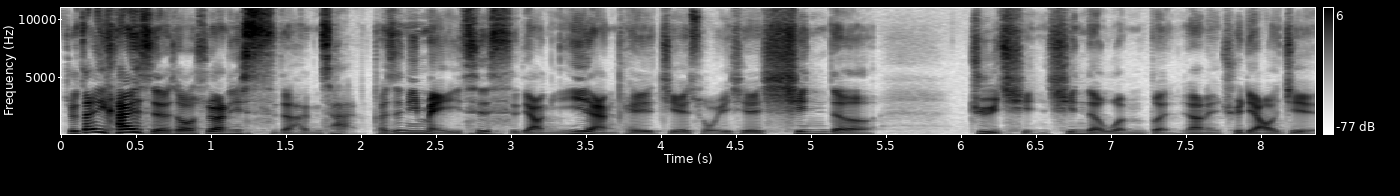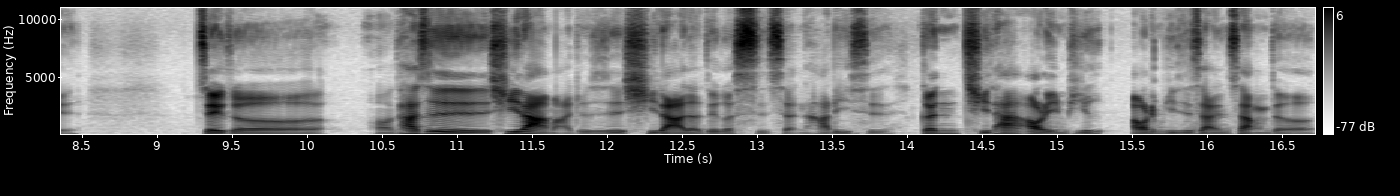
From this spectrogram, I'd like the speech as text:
就在一开始的时候，虽然你死得很惨，可是你每一次死掉，你依然可以解锁一些新的剧情、新的文本，让你去了解这个。哦，他是希腊嘛，就是希腊的这个死神哈迪斯，跟其他奥林匹奥林匹斯山上的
